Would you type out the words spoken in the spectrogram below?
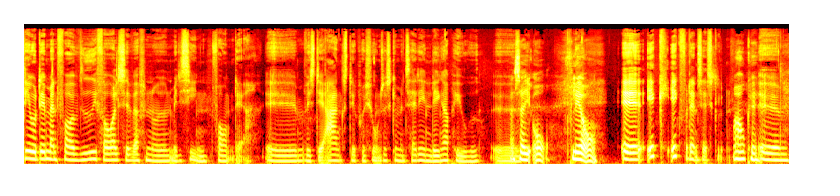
det er jo det, man får at vide i forhold til, hvad for noget medicinform det er. Øh, hvis det er angst, depression, så skal man tage det i en længere periode. Øh, altså i år? Flere år? Øh, ikke, ikke for den sags skyld. Ah, okay. Øh,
